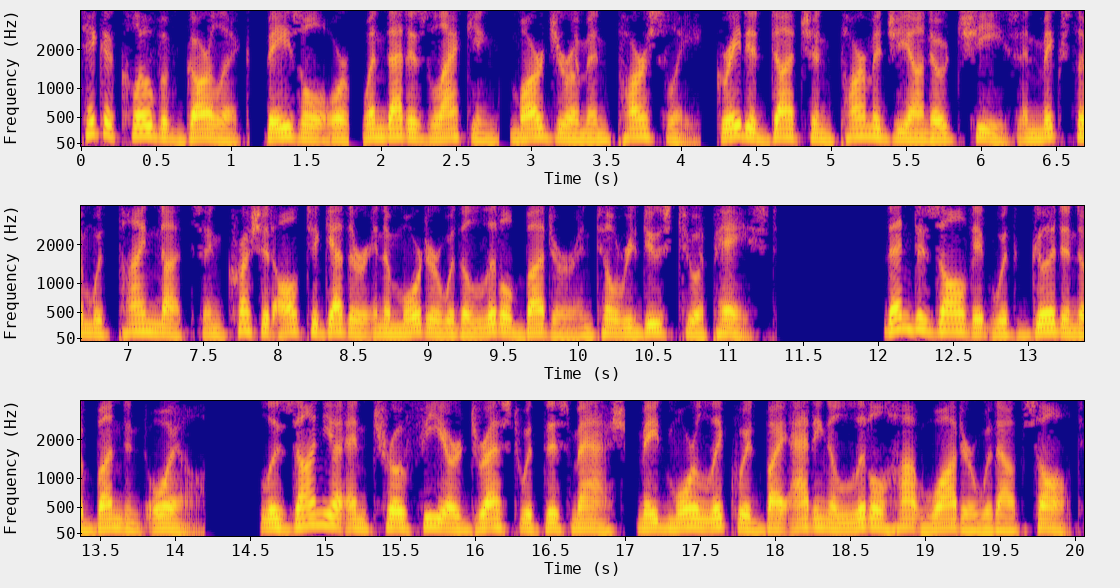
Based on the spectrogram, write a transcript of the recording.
Take a clove of garlic, basil or, when that is lacking, marjoram and parsley, grated Dutch and Parmigiano cheese and mix them with pine nuts and crush it all together in a mortar with a little butter until reduced to a paste. Then dissolve it with good and abundant oil. Lasagna and trofie are dressed with this mash, made more liquid by adding a little hot water without salt.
